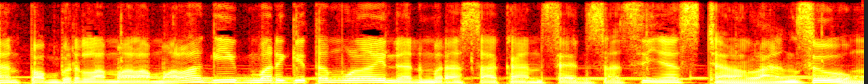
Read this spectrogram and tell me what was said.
tanpa berlama-lama lagi, mari kita mulai dan merasakan sensasinya secara langsung.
